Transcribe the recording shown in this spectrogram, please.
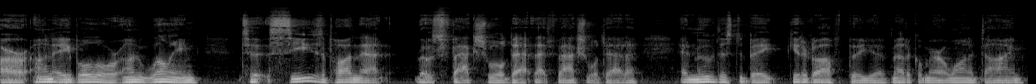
are unable or unwilling to seize upon that those factual da- that factual data and move this debate, get it off the uh, medical marijuana dime,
